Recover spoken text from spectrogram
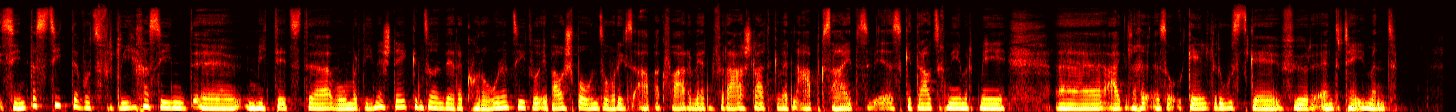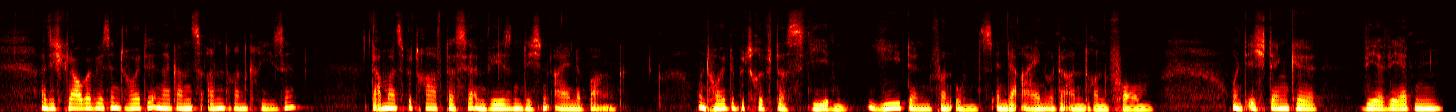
sind das Zeiten, die zu vergleichen sind äh, mit jetzt, äh, wo wir drinstecken, so in der Corona-Zeit, wo eben auch Sponsorings abgefahren werden, Veranstaltungen werden abgesagt, es, es getraut sich niemand mehr, äh, eigentlich äh, so Geld auszugeben für Entertainment? Also ich glaube, wir sind heute in einer ganz anderen Krise. Damals betraf das ja im Wesentlichen eine Bank. Und heute betrifft das jeden, jeden von uns in der einen oder anderen Form. Und ich denke, wir werden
